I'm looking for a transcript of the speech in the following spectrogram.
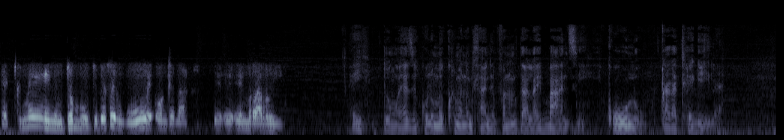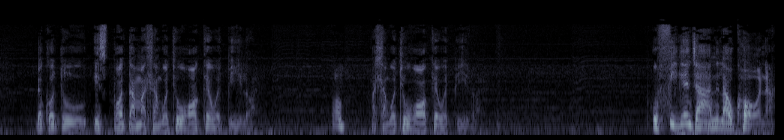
egcineni mthombothi bese nguwe ongena e- e- emrarweni. Heyi mdungu yazi ikulumo ekhuluma namhlanje mfana omdala ibanzi ikulu iqakathekile. Begodu isibhoda mahlangothi woke wepilo. Mahlangothi woke wepilo. Ufike njani la ukhona.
